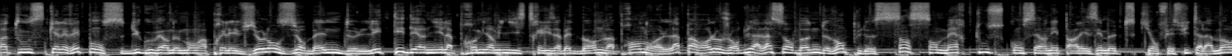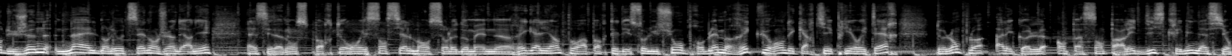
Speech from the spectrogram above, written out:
à tous. Quelle réponse du gouvernement après les violences urbaines de l'été dernier? La première ministre Elisabeth Borne va prendre la parole aujourd'hui à la Sorbonne devant plus de 500 maires, tous concernés par les émeutes qui ont fait suite à la mort du jeune Naël dans les Hauts-de-Seine en juin dernier. Ces annonces porteront essentiellement sur le domaine régalien pour apporter des solutions aux problèmes récurrents des quartiers prioritaires, de l'emploi à l'école en passant par les discriminations.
